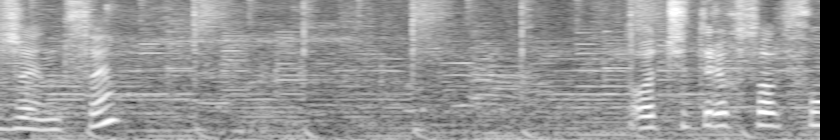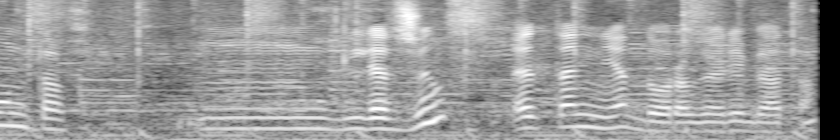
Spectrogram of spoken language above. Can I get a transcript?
джинсы. От 400 фунтов. Для джинс это недорого, ребята.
